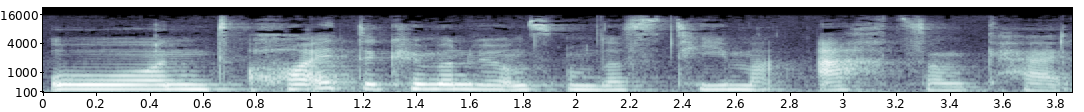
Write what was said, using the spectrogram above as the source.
Und heute kümmern wir uns um das Thema Achtsamkeit.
